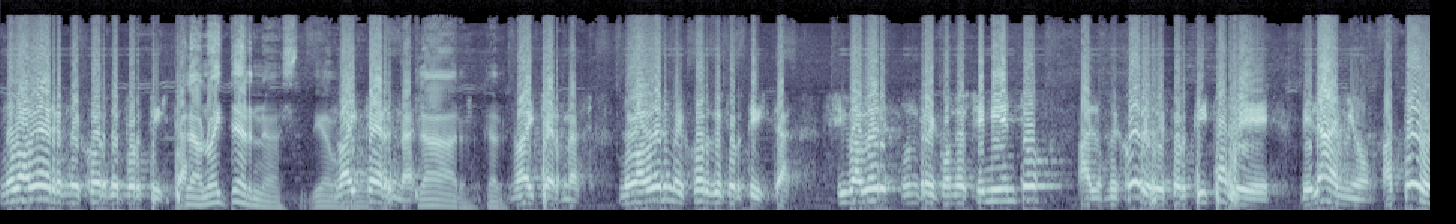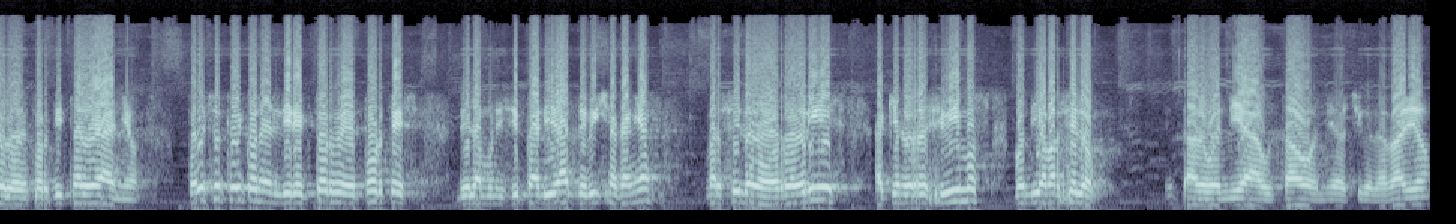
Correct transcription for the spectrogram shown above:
no va a haber mejor deportista. Claro, no hay ternas, digamos. No hay ternas. Claro, claro. No hay ternas. No va a haber mejor deportista. Sí va a haber un reconocimiento a los mejores deportistas de, del año, a todos los deportistas del año. Por eso estoy con el director de deportes de la Municipalidad de Villa Cañas, Marcelo Rodríguez, a quien lo recibimos. Buen día, Marcelo. ¿Qué tal? Buen día, Gustavo. Buen día, chicos de la radio.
